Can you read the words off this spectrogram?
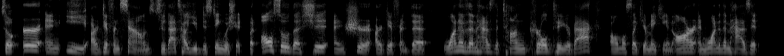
So er and e are different sounds, so that's how you distinguish it. But also the shi and shi are different. The one of them has the tongue curled to your back, almost like you're making an R, and one of them has it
